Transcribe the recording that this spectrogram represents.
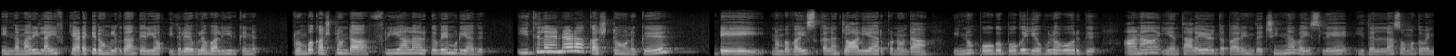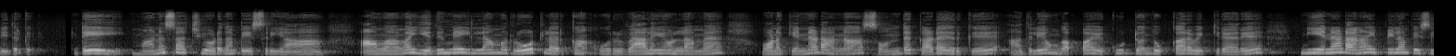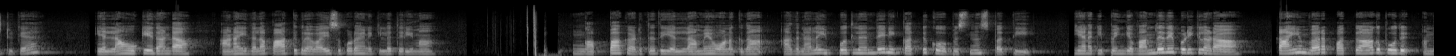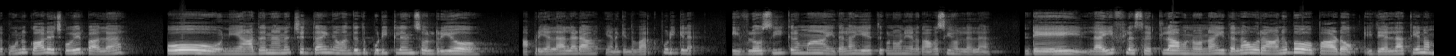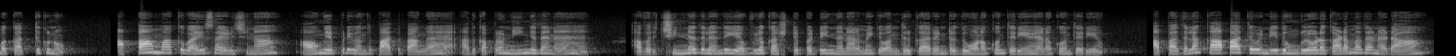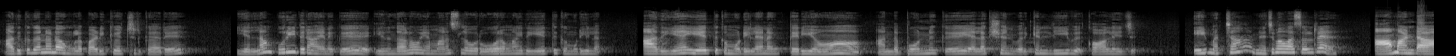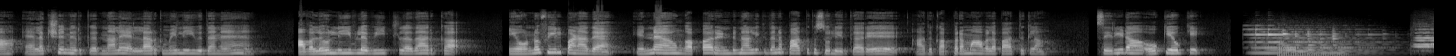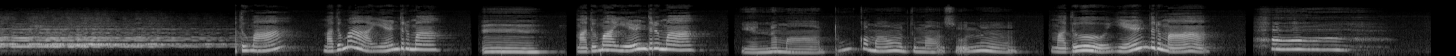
இந்த மாதிரி லைஃப் கிடைக்கிறவங்களுக்கு தான் தெரியும் இதுல எவ்வளோ வலி இருக்குன்னு. ரொம்ப கஷ்டம்டா ஃப்ரீயாலாம் இருக்கவே முடியாது. இதுல என்னடா கஷ்டம் உனக்கு? டேய் நம்ம வயசுக்கெல்லாம் ஜாலியா இருக்கணும்டா. இன்னும் போக போக எவ்வளவோ இருக்கு. ஆனா என் தலையெழுத்த பாரு இந்த சின்ன வயசுலயே இதெல்லாம் சுமக்க வேண்டியது இருக்கு. டேய் மனசாட்சியோட தான் பேசுறியா? அவன் அவன் எதுவுமே இல்லாம ரோட்ல இருக்கான். ஒரு வேலையும் இல்லாம உனக்கு என்னடான்னா சொந்த கடை இருக்கு. அதுலயே உங்க அப்பா கூட்டு வந்து உட்கார வைக்கிறாரு. நீ என்னடானா இப்படிலாம் பேசிட்டு இருக்க? எல்லாம் ஓகே தான்டா. ஆனா இதெல்லாம் பாத்துக்கிற வயசு கூட எனக்கு இல்ல தெரியுமா? உங்க அப்பாக்கு அடுத்தது எல்லாமே உனக்கு தான். அதனால இப்போதுல இருந்தே நீ கத்துக்கோ பிசினஸ் பத்தி. எனக்கு இப்ப இங்க வந்ததே பிடிக்கலடா. டைம் வேற பத்து ஆக போகுது. அந்த பொண்ணு காலேஜ் போயிருப்பால ஓ நீ அதை நினைச்சிட்டு தான் இங்க வந்தது பிடிக்கலன்னு சொல்றியோ? அப்படியெல்லாம் இல்லடா எனக்கு இந்த ஒர்க் பிடிக்கல. இவ்வளோ சீக்கிரமா இதெல்லாம் ஏத்துக்கணும்னு எனக்கு அவசியம் இல்லைல்ல டேய் லைஃப்ல செட்டில் ஆகணும்னா இதெல்லாம் ஒரு அனுபவ பாடம். இது எல்லாத்தையும் நம்ம கத்துக்கணும். அப்பா அம்மாவுக்கு வயசாயிடுச்சுன்னா அவங்க எப்படி வந்து பார்த்துப்பாங்க அதுக்கப்புறம் நீங்க தானே? அவர் சின்னதுலேருந்து எவ்வளோ கஷ்டப்பட்டு இந்த நிலைமைக்கு வந்திருக்காருன்றது உனக்கும் தெரியும் எனக்கும் தெரியும். அப்போ அதெல்லாம் காப்பாற்ற வேண்டியது உங்களோட கடமை தானடா? அதுக்கு தானடா உங்களை படிக்க வச்சிருக்காரு? எல்லாம் புரியுதுடா எனக்கு. இருந்தாலும் என் மனசில் ஒரு ஓரமாக இதை ஏற்றுக்க முடியல. அது ஏன் ஏற்றுக்க முடியல எனக்கு தெரியும். அந்த பொண்ணுக்கு எலெக்ஷன் வரைக்கும் லீவு காலேஜ் ஏய் மச்சான் நிஜமாவா சொல்ற? ஆமாண்டா எலெக்ஷன் இருக்கிறதுனால எல்லாருக்குமே லீவு தானே. அவளும் லீவ்ல வீட்டில் தான் இருக்கா. நீ ஒன்றும் ஃபீல் பண்ணாத. என்ன உங்க அப்பா ரெண்டு நாளைக்கு தானே பார்த்துக்க சொல்லியிருக்காரு. அதுக்கப்புறமா அவளை பார்த்துக்கலாம் சரிடா ஓகே ஓகே மதுமா எழுந்துருமா? ம். மதுமா எழுந்துருமா? என்னம்மா தூக்கமா வருதுமா சொல்லு. மது எழுந்துருமா?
